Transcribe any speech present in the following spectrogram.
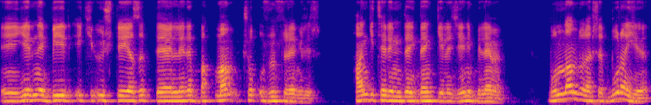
e, yerine 1, 2, 3 diye yazıp değerlere bakmam çok uzun sürebilir. Hangi terimde denk geleceğini bilemem. Bundan dolayı arkadaşlar burayı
